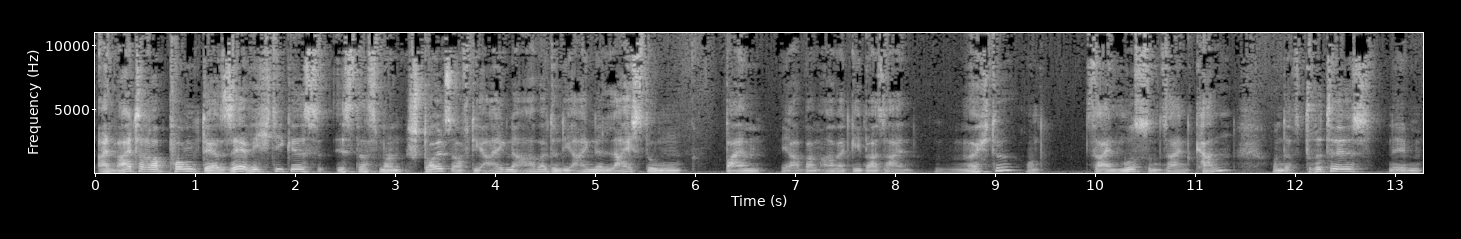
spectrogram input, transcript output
Ein weiterer Punkt, der sehr wichtig ist, ist, dass man stolz auf die eigene Arbeit und die eigene Leistungen beim, ja, beim Arbeitgeber sein möchte und sein muss und sein kann. Und das dritte ist, neben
